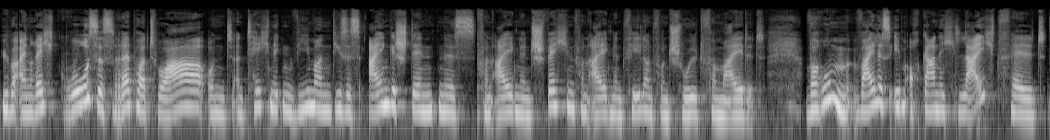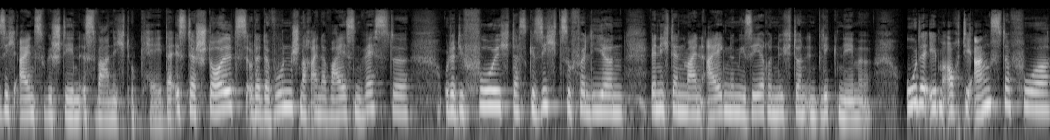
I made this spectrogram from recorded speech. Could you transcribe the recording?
über ein recht großes Repertoire und an Techniken, wie man dieses Eingeständnis von eigenen Schwächen, von eigenen Fehlern, von Schuld vermeidet. Warum? Weil es eben auch gar nicht leicht fällt, sich einzugestehen, es war nicht okay. Da ist der Stolz oder der Wunsch nach einer weißen Weste oder die Furcht, das Gesicht zu verlieren, wenn ich denn meine eigene Misere nüchtern in Blick nehme oder eben auch die Angst davor,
